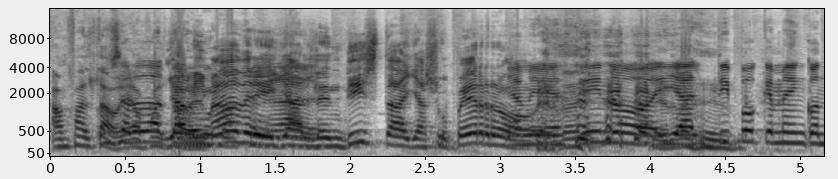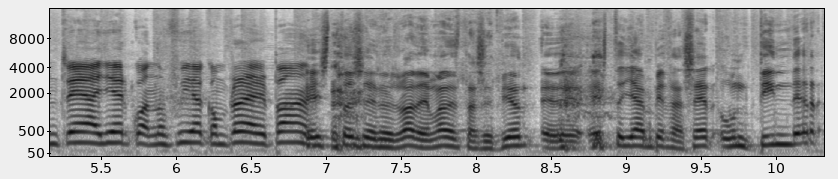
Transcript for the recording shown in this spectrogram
han faltado, eh, han Y a mi madre, y al dentista, y a su perro. Y a mi vecino y al tipo que me encontré ayer cuando fui a comprar el pan. Esto se nos va de mal esta sección. Eh, esto ya empieza a ser un Tinder,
